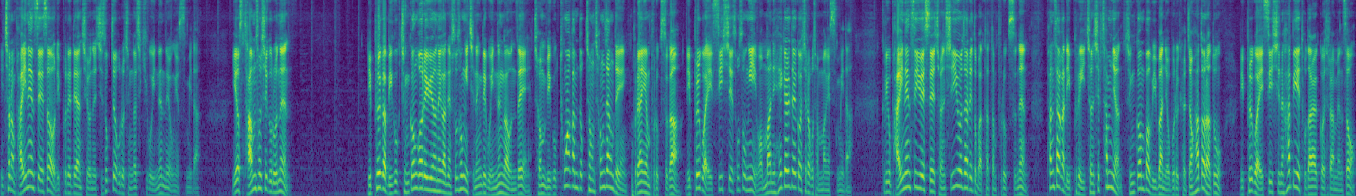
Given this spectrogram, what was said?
이처럼 바이낸스에서 리플에 대한 지원을 지속적으로 증가시키고 있는 내용이었습니다. 이어서 다음 소식으로는 리플과 미국 증권거래위원회 간의 소송이 진행되고 있는 가운데 전 미국 통화감독청 청장 대행 브라이언 브룩스가 리플과 SEC의 소송이 원만히 해결될 것이라고 전망했습니다. 그리고 바이낸스 US의 전 CEO 자리도 맡았던 브룩스는 판사가 리플의 2013년 증권법 위반 여부를 결정하더라도 리플과 SEC는 합의에 도달할 것이라면서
